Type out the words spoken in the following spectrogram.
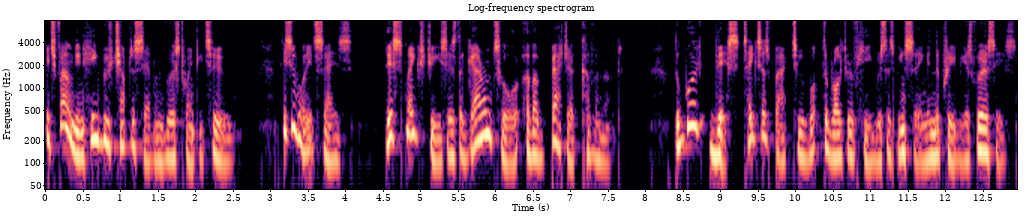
It's found in Hebrews chapter 7, verse 22. This is what it says This makes Jesus the guarantor of a better covenant. The word this takes us back to what the writer of Hebrews has been saying in the previous verses.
